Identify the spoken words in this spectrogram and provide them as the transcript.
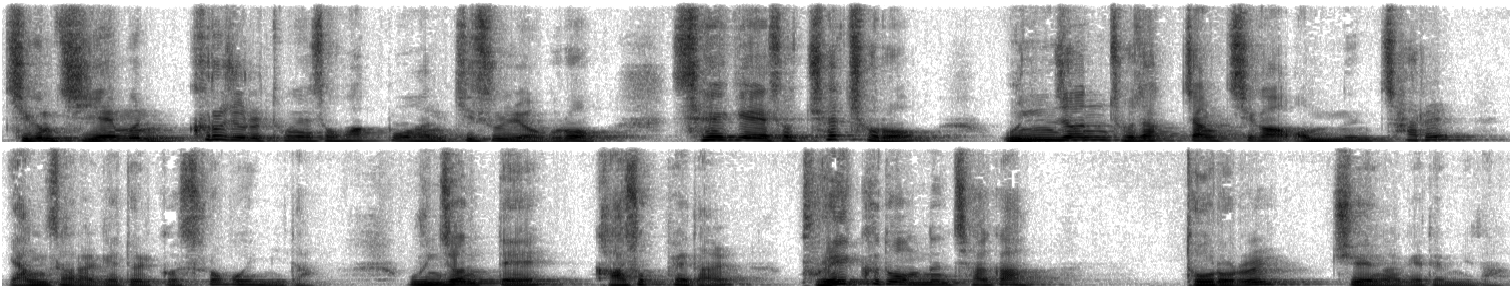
지금 GM은 크루즈를 통해서 확보한 기술력으로 세계에서 최초로 운전 조작 장치가 없는 차를 양산하게 될 것으로 보입니다. 운전대, 가속 페달, 브레이크도 없는 차가 도로를 주행하게 됩니다.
